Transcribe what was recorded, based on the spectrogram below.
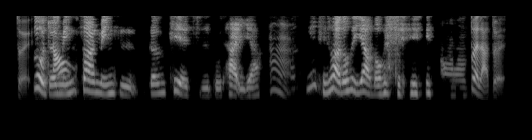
对，所以我觉得名虽然名字跟戒指不太一样，嗯，因为请出来都是一样东西。哦，对啦，对。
